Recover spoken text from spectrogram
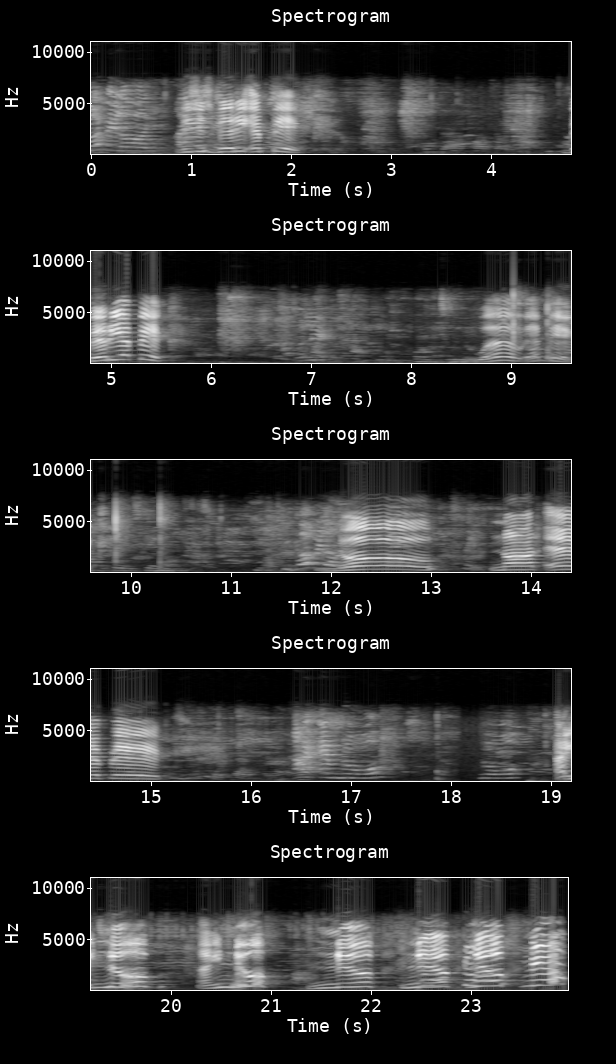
ยอดไปเลย this is very epic very epic ว้าว epic ยอดไปเลย no not epic I am หนูหนู I noob I noob noob noob noob noob noob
